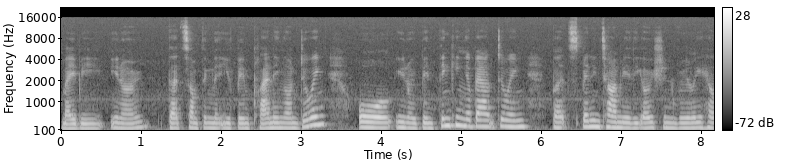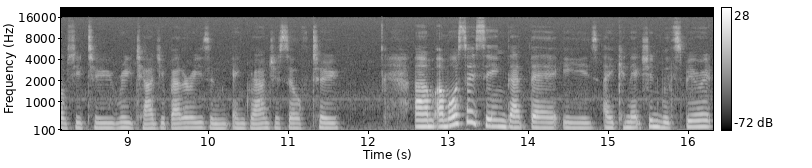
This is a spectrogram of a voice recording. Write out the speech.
Maybe you know that's something that you've been planning on doing or you know been thinking about doing but spending time near the ocean really helps you to recharge your batteries and, and ground yourself too. Um, I'm also seeing that there is a connection with spirit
